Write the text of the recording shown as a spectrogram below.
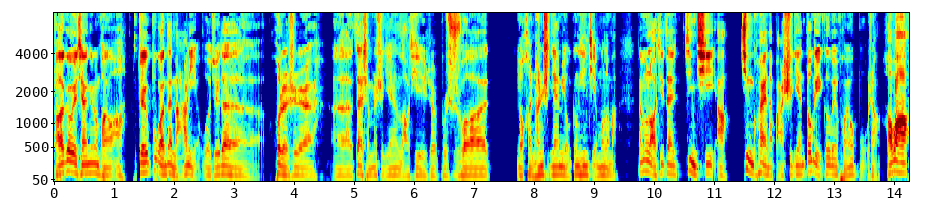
好了，各位亲爱的听众朋友啊，这个不管在哪里，我觉得或者是呃在什么时间，老 T 这不是说有很长时间没有更新节目了嘛？那么老 T 在近期啊，尽快的把时间都给各位朋友补上，好不好？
